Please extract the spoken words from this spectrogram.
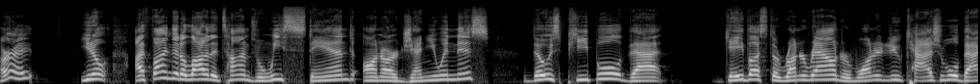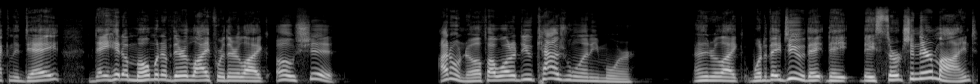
All right. You know, I find that a lot of the times when we stand on our genuineness, those people that gave us the runaround or wanted to do casual back in the day, they hit a moment of their life where they're like, oh shit, I don't know if I want to do casual anymore. And they're like, what do they do? They they they search in their mind.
